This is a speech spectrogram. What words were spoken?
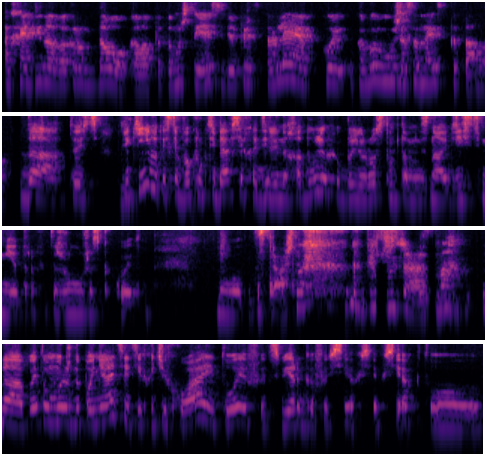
ходила вокруг да около, потому что я себе представляю, какой, какой ужас она испытала. Да, то есть прикинь, вот если вокруг тебя все ходили на ходулях и были ростом, там, не знаю, 10 метров, это же ужас какой-то. Вот, это страшно. Ужасно. Да, поэтому можно понять этих и чихуа, и тоев, и цвергов, и всех-всех-всех, кто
